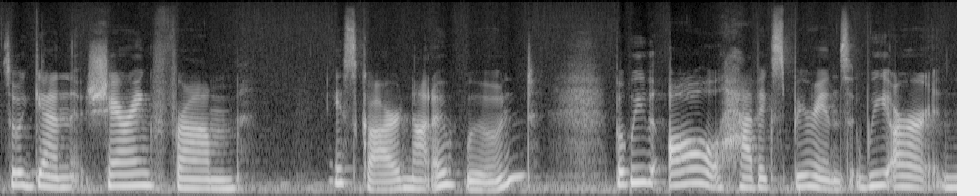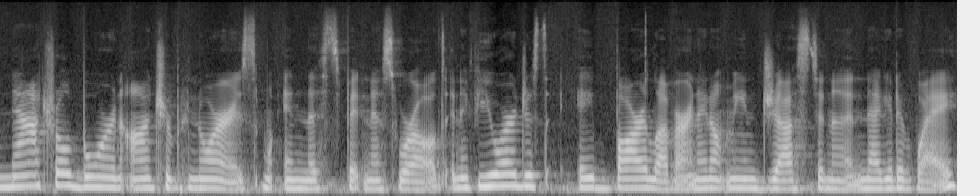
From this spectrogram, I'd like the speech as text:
So again, sharing from a scar, not a wound. But we all have experience. We are natural born entrepreneurs in this fitness world. And if you are just a bar lover, and I don't mean just in a negative way,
